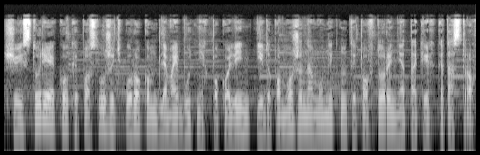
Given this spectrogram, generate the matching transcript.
що історія коки послужить уроком для майбутніх поколінь і допоможе нам уникнути повторення таких катастроф.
